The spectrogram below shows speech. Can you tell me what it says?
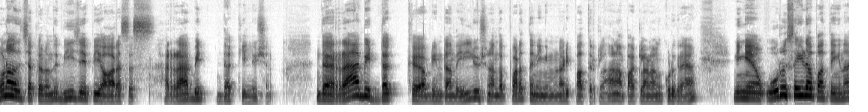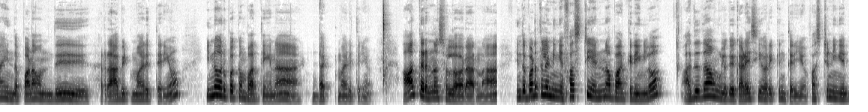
மூணாவது சாப்டர் வந்து BJP RSS rabbit duck illusion இந்த ரேபிட் டக் அப்படின்ற அந்த இல்யூஷன் அந்த படத்தை நீங்கள் முன்னாடி பார்த்துருக்கலாம். நான் பார்க்கலானாலும் கொடுக்குறேன். நீங்கள் ஒரு சைடாக பார்த்தீங்கன்னா இந்த படம் வந்து ரேபிட் மாதிரி தெரியும். இன்னொரு பக்கம் பார்த்தீங்கன்னா டக் மாதிரி தெரியும். ஆத்தர் என்ன சொல்ல வர்றாருன்னா இந்த படத்தில் நீங்கள் ஃபஸ்ட்டு என்ன பார்க்குறீங்களோ அதுதான் உங்களுக்கு கடைசி வரைக்கும் தெரியும். ஃபஸ்ட்டு நீங்கள்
